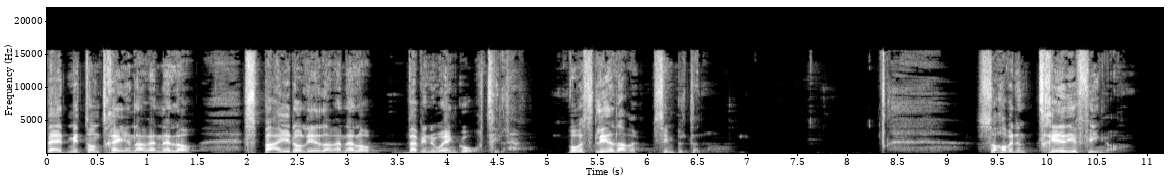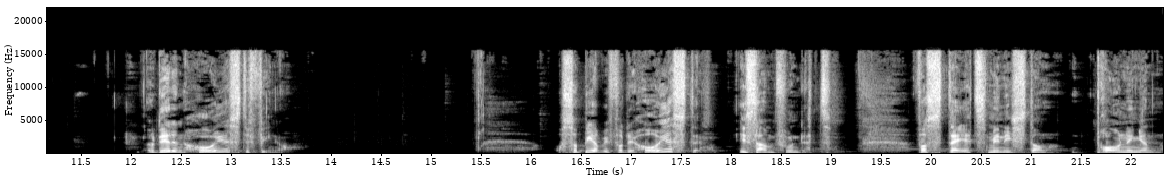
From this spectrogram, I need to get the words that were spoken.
Badmintontræneren, eller spejderlederen, eller hvad vi nu end går til. Vores ledere, simpelthen. Så har vi den tredje finger. Og det er den højeste finger. Og så beder vi for det højeste i samfundet. For statsministeren, dronningen,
